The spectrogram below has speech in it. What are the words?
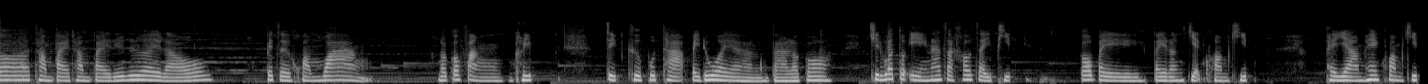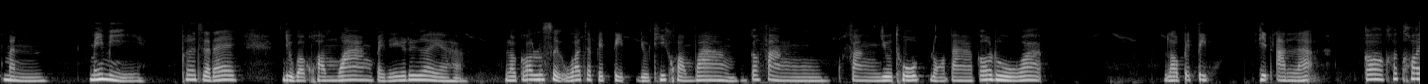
ก็ทำไปทำไปเรื่อยๆ แล้วไปเจอความว่าง แล้วก็ฟังคลิปจิตคือพุทธะไปด้วยอะค่ะหลวงตา แล้วก็คิดว่าตัวเองน่าจะเข้าใจผิด ก็ไปไปรังเกียจความคิด พยายามให้ความคิดมันไม่มี เพื่อจะได้อยู่กับความว่างไปเรื่อยๆอะค่ะแล้วก็รู้สึกว่าจะไปติดอยู่ที่ความว่าง ก็ฟังฟัง YouTube หลวงตาก็รู้ว่า เราไปติดผิดอันล้วก็ค่อ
